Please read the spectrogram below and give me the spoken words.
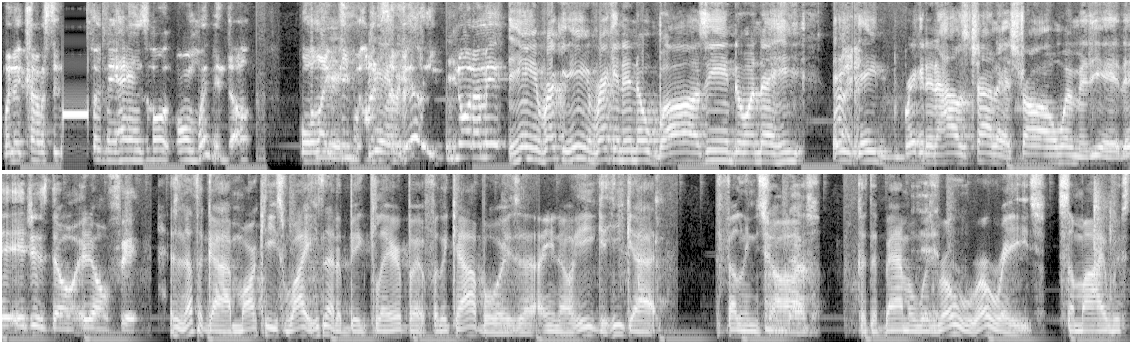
when it comes to putting their hands on, on women, dog. Or like Yeah. people like Yeah. You know what I mean? He ain't reckon. He ain't reckoning no bars. He ain't doing that. He Right. they breaking in the house trying to strong women. Yeah, they, it just don't. It don't fit. There's another guy, Marquez White. He's not a big player, but for the Cowboys, uh, you know, he he got felony charge because the Bama was road road rage. Somebody was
